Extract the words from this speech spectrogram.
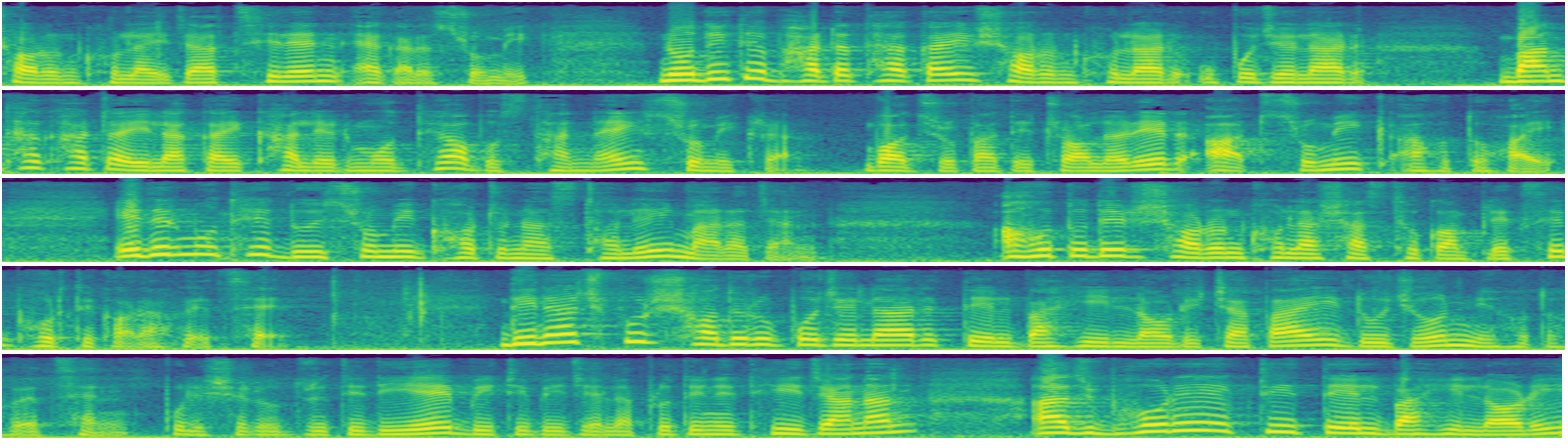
শরণখোলায় যাচ্ছিলেন এগারো শ্রমিক। নদীতে ভাটা থাকায় শরণখোলার উপজেলার বান্ধাঘাটা এলাকায় খালের মধ্যে অবস্থান নেয় শ্রমিকরা। বজ্রপাতে ট্রলারের আট শ্রমিক আহত হয়। এদের মধ্যে দুই শ্রমিক ঘটনাস্থলেই মারা যান। আহতদের শরণখোলা স্বাস্থ্য কমপ্লেক্সে ভর্তি করা হয়েছে। দিনাজপুর সদর উপজেলার তেলবাহী লরি চাপায় দুজন নিহত হয়েছেন। পুলিশের উদ্ধৃতি দিয়ে বিটিভি জেলা প্রতিনিধি জানান, আজ ভোরে একটি তেলবাহী লরি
